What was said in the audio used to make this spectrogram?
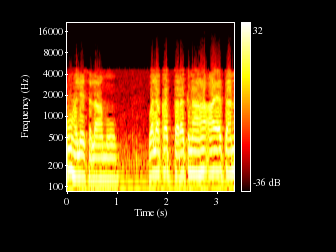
نوح علی السلام ولقد ترکناها آیتن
